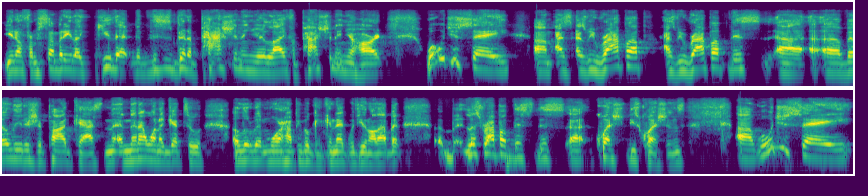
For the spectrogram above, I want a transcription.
you know, from somebody like you that, that this has been a passion in your life life, a passion in your heart. What would you say um, as as we wrap up as we wrap up this uh, uh, Avail Leadership podcast, and, and then I want to get to a little bit more how people can connect with you and all that. But, but let's wrap up this this uh, question these questions. Uh, what would you say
